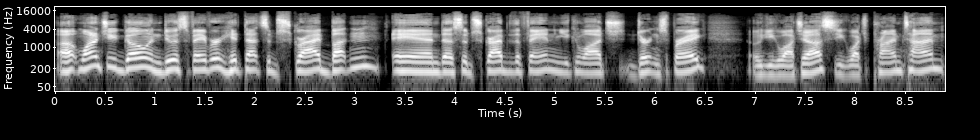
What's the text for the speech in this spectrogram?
Uh, why don't you go and do us a favor? Hit that subscribe button and uh, subscribe to the fan, and you can watch Dirt and Sprague. Uh, You can watch us. You can watch Prime Time.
